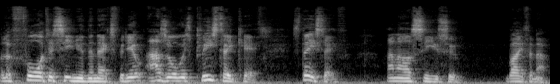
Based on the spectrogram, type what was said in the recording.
I look forward to seeing you in the next video. As always, please take care, stay safe, and I'll see you soon. Bye for now.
